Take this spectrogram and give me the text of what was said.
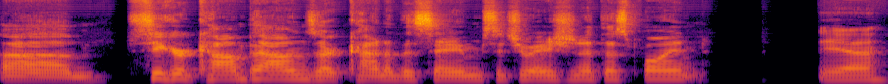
Um secret compounds are kind of the same situation at this point. Yeah.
